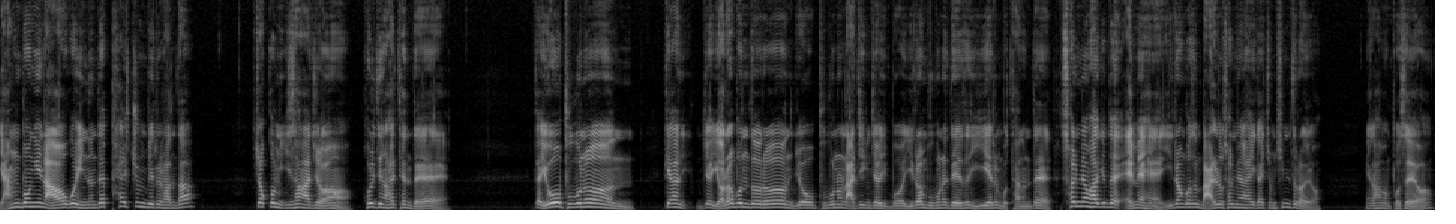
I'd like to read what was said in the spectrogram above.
양봉이 나오고 있는데 팔 준비를 한다? 조금 이상하죠. 홀딩 할 텐데. 그러니까 요 부분은 그냥 이제 여러분들은 요 부분은 아직 이제 뭐 이런 부분에 대해서 이해를 못 하는데 설명하기도 애매해. 이런 것을 말로 설명하기가 좀 힘들어요. 그러니까 한번 보세요.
